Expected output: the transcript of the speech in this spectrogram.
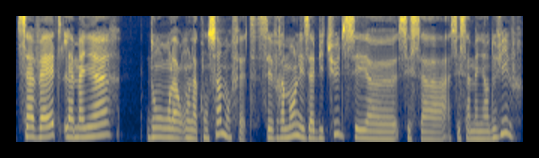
Ça va être la manière dont on la, on la consomme en fait. C'est vraiment les habitudes, c'est euh, sa, sa manière de vivre.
